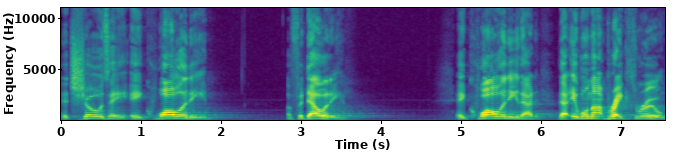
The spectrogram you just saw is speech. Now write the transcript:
it shows a, a quality of fidelity, a quality that, that it will not break through.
